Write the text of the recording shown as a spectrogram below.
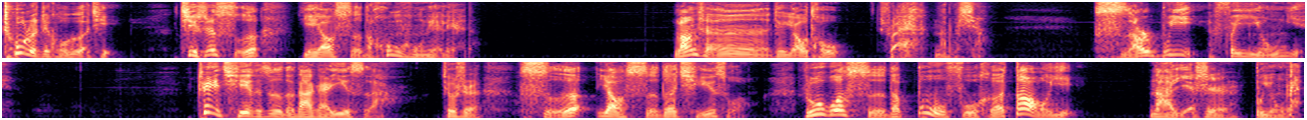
出了这口恶气，即使死也要死的轰轰烈烈的。”狼婶就摇头说：“哎，那不行。”死而不义，非勇也。这七个字的大概意思啊，就是死要死得其所。如果死的不符合道义，那也是不勇敢。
